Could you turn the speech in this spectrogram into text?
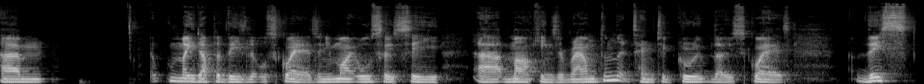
um, made up of these little squares. And you might also see uh, markings around them that tend to group those squares. This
